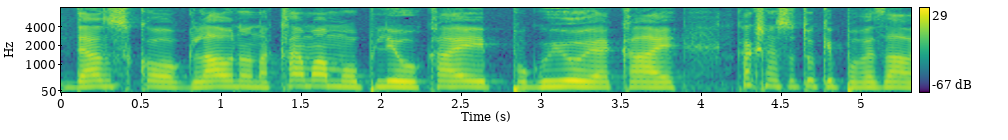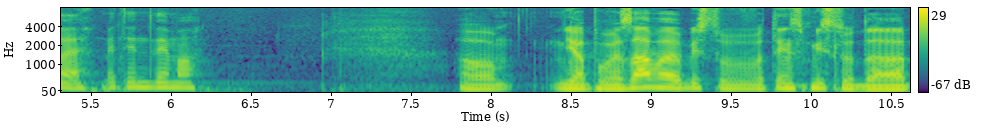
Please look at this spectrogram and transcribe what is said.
dejansko glavno, na kaj imamo vpliv, kaj pogojuje, kaj, kakšne so tukaj povezave med tem dvema? Um, ja, povezava je v bistvu v tem smislu, da,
